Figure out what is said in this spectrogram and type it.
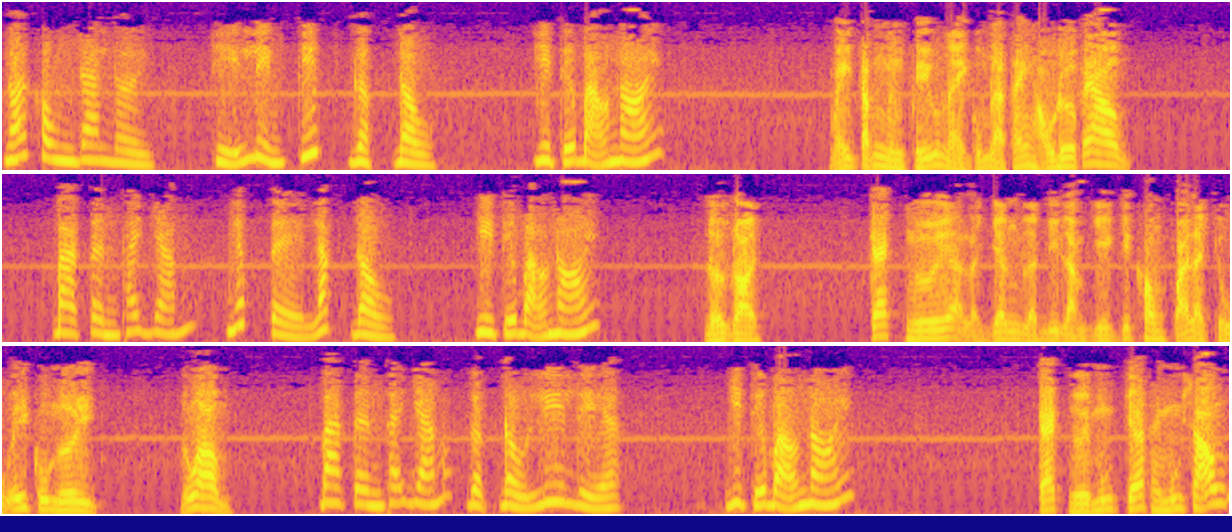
nói không ra lời, chỉ liên tiếp gật đầu. Di tiểu Bảo nói. Mấy tấm ngân phiếu này cũng là Thái hậu đưa phải không? Ba tên thái giám nhất tề lắc đầu. Di tiểu Bảo nói. Được rồi, các ngươi là dân lệnh đi làm việc chứ không phải là chủ ý của ngươi, đúng không? Ba tên thái giám gật đầu lia lịa. Di Tiểu Bảo nói. Các người muốn chết hay muốn sống?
